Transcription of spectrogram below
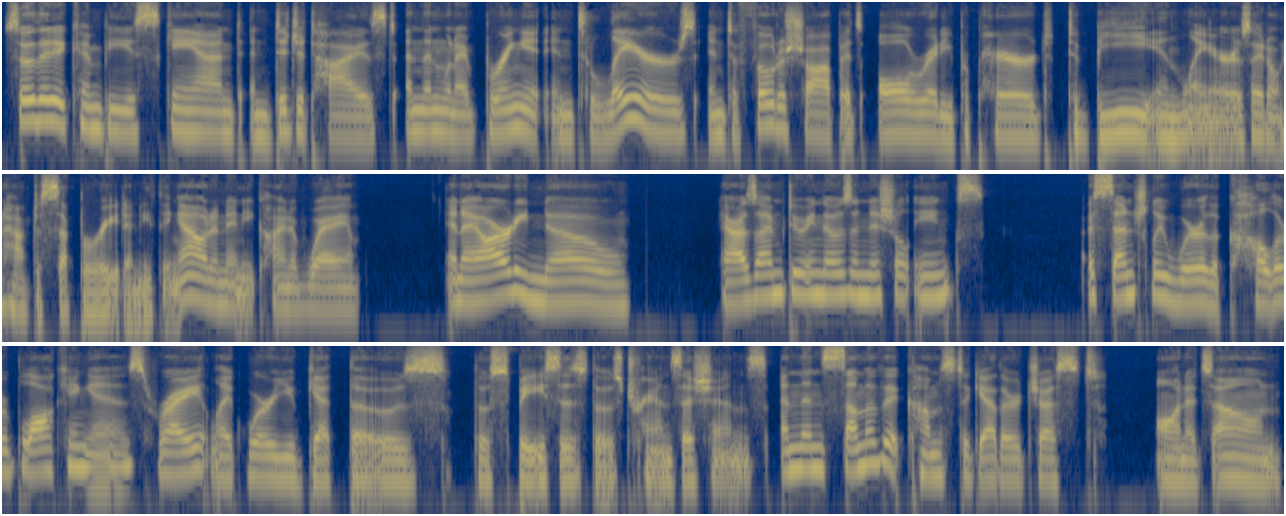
so that it can be scanned and digitized. And then when I bring it into layers into Photoshop, it's already prepared to be in layers. I don't have to separate anything out in any kind of way. And I already know as I'm doing those initial inks, essentially where the color blocking is, right? Like where you get those those spaces, those transitions. And then some of it comes together just on its own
